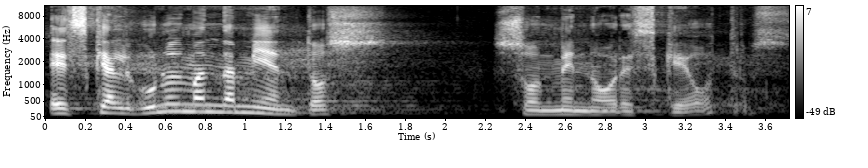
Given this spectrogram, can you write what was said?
es que algunos mandamientos son menores que otros.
